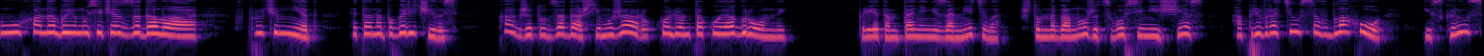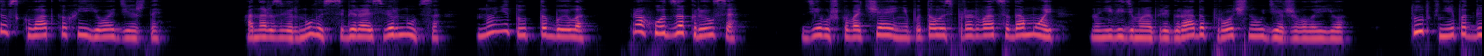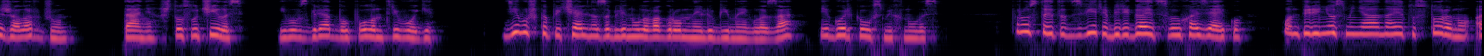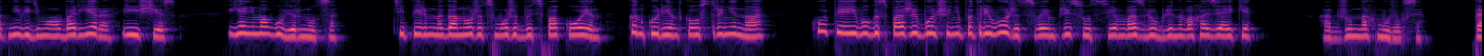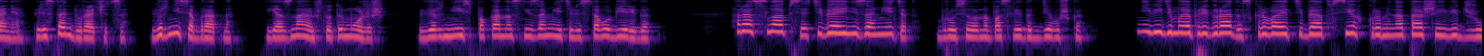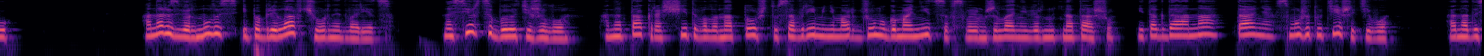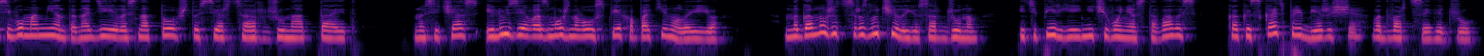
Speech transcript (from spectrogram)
Ух, она бы ему сейчас задала. Впрочем, нет, это она погорячилась. Как же тут задашь ему жару, коль он такой огромный? При этом Таня не заметила, что многоножец вовсе не исчез, а превратился в блоху и скрылся в складках ее одежды. Она развернулась, собираясь вернуться, но не тут-то было. Проход закрылся. Девушка в отчаянии пыталась прорваться домой, но невидимая преграда прочно удерживала ее. Тут к ней подбежал Арджун. «Таня, что случилось?» Его взгляд был полон тревоги. Девушка печально заглянула в огромные любимые глаза и горько усмехнулась. «Просто этот зверь оберегает свою хозяйку. Он перенес меня на эту сторону от невидимого барьера и исчез. Я не могу вернуться. Теперь многоножец может быть спокоен, конкурентка устранена. Копия его госпожи больше не потревожит своим присутствием возлюбленного хозяйки. Арджун нахмурился. «Таня, перестань дурачиться. Вернись обратно. Я знаю, что ты можешь. Вернись, пока нас не заметили с того берега». «Расслабься, тебя и не заметят», — бросила напоследок девушка. «Невидимая преграда скрывает тебя от всех, кроме Наташи и Виджу». Она развернулась и побрела в черный дворец. На сердце было тяжело. Она так рассчитывала на то, что со временем Арджун угомонится в своем желании вернуть Наташу, и тогда она, Таня, сможет утешить его. Она до сего момента надеялась на то, что сердце Арджуна оттает. Но сейчас иллюзия возможного успеха покинула ее. Многоножец разлучил ее с Арджуном, и теперь ей ничего не оставалось, как искать прибежище во дворце Виджу.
